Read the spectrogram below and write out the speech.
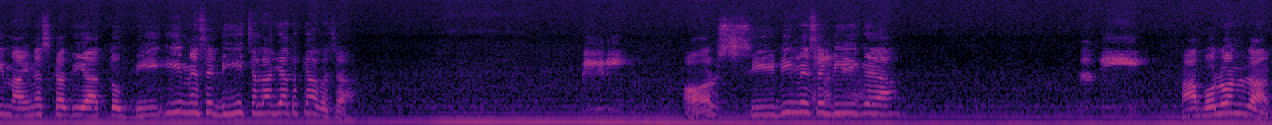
E minus कर दिया तो बी ई में से डी ई चला गया तो क्या बचा? और सी डी में से डी गया। हाँ बोलो अनुराग।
